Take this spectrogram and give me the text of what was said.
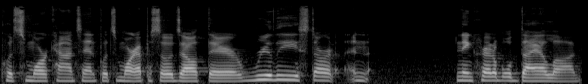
put some more content, put some more episodes out there, really start an, an incredible dialogue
